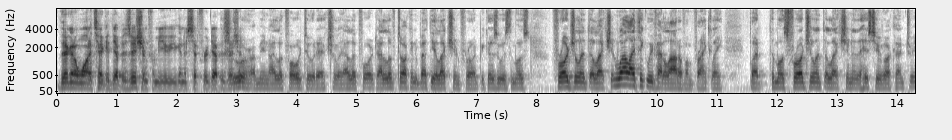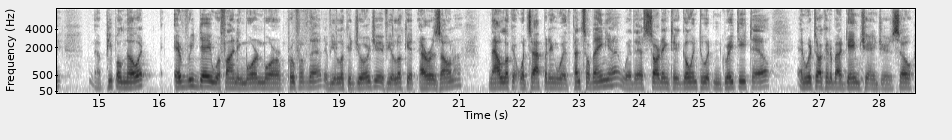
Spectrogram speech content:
They're going to want to take a deposition from you. You're going to sit for a deposition? Sure. I mean, I look forward to it, actually. I look forward to I love talking about the election fraud because it was the most fraudulent election. Well, I think we've had a lot of them, frankly, but the most fraudulent election in the history of our country. Uh, people know it. Every day we're finding more and more proof of that. If you look at Georgia, if you look at Arizona, now look at what's happening with Pennsylvania, where they're starting to go into it in great detail and we're talking about game changers. So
